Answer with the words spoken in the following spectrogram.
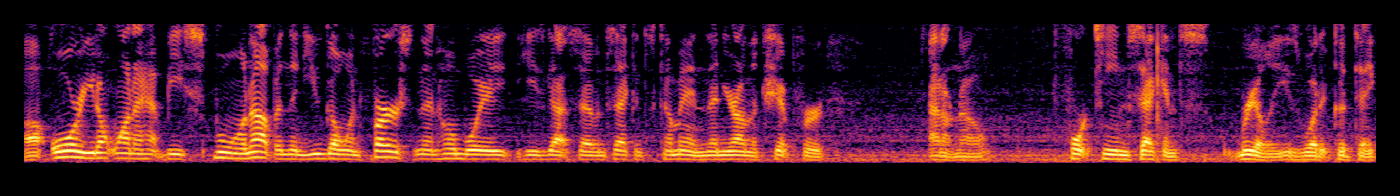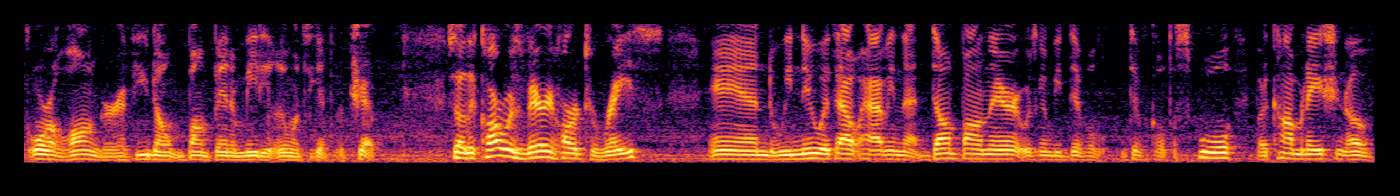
Uh, or you don't want to be spooling up and then you go in first and then homeboy, he's got seven seconds to come in and then you're on the chip for, I don't know, 14 seconds really is what it could take or longer if you don't bump in immediately once you get to the chip. So the car was very hard to race and we knew without having that dump on there it was going to be difficult to spool but a combination of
